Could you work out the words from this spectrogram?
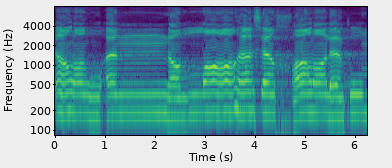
تروا أن الله سخر لكم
